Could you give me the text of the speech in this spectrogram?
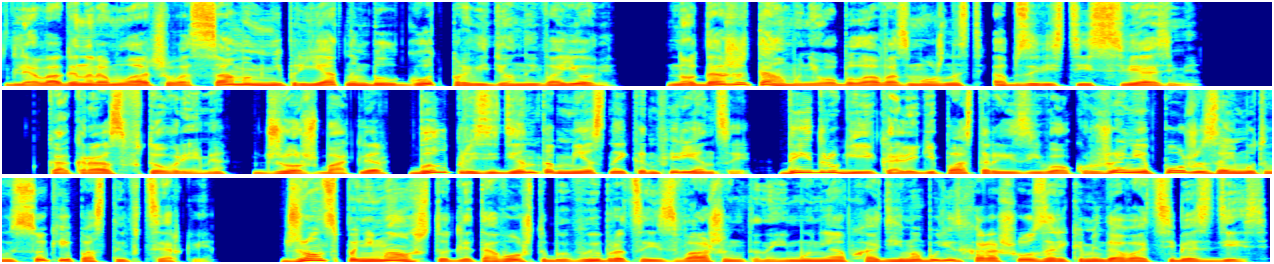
Для Вагонера-младшего самым неприятным был год, проведенный в Айове. Но даже там у него была возможность обзавестись связями. Как раз в то время Джордж Батлер был президентом местной конференции, да и другие коллеги-пасторы из его окружения позже займут высокие посты в церкви. Джонс понимал, что для того, чтобы выбраться из Вашингтона, ему необходимо будет хорошо зарекомендовать себя здесь.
